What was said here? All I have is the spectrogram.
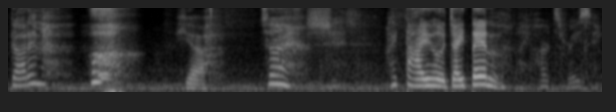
Got him? Yeah, ใช่ ให้ตายเหอะใจเต้น My heart's racing.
